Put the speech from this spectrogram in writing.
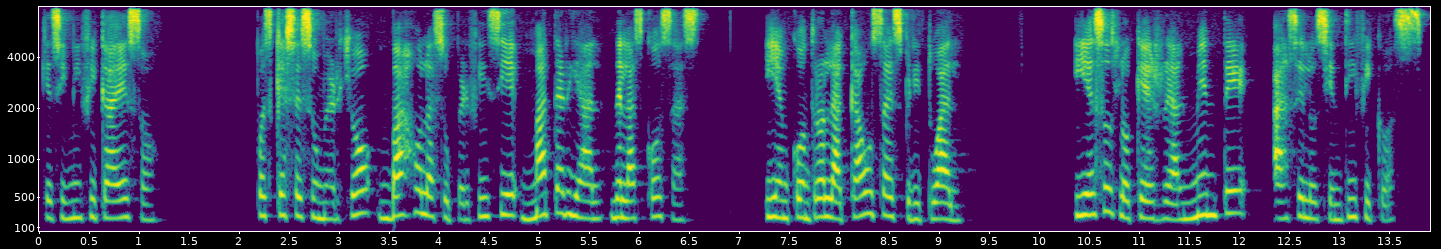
¿Qué significa eso? Pues que se sumergió bajo la superficie material de las cosas y encontró la causa espiritual. Y eso es lo que realmente hace los científicos.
